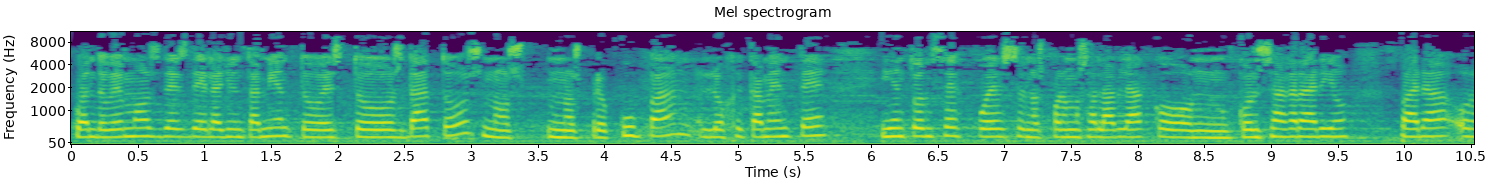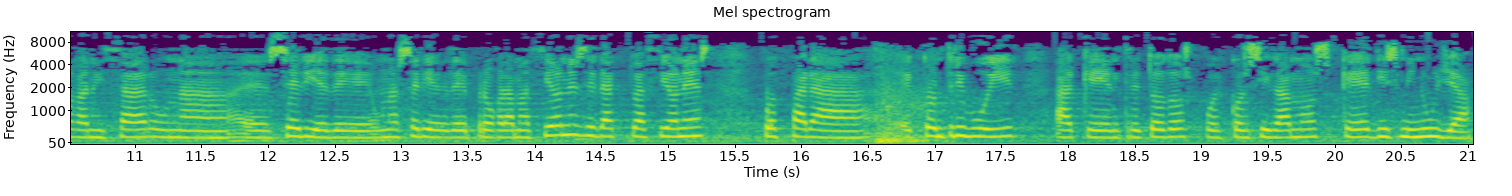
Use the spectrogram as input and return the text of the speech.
Cuando vemos desde el ayuntamiento estos datos nos, nos preocupan, lógicamente, y entonces pues nos ponemos al habla con, con Sagrario para organizar una eh, serie de una serie de programaciones y de actuaciones pues para eh, contribuir a que entre todos pues consigamos que disminuya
